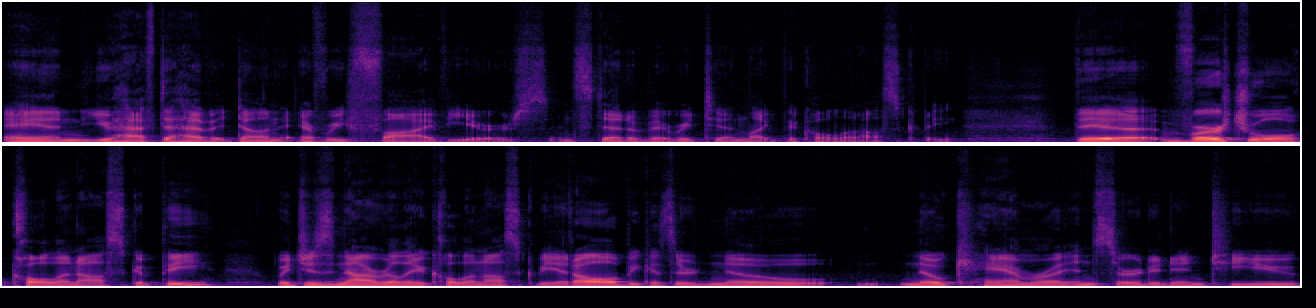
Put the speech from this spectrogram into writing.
and you have to have it done every five years instead of every 10, like the colonoscopy. The virtual colonoscopy, which is not really a colonoscopy at all because there's no no camera inserted into you.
